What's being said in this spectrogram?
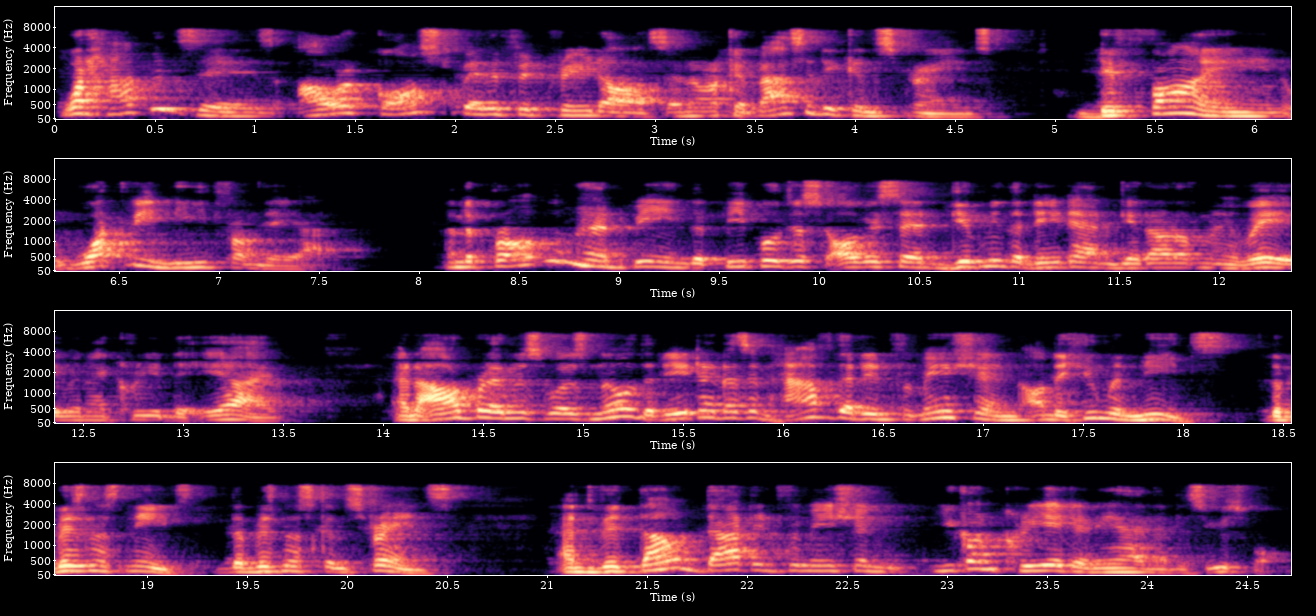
What happens is our cost benefit trade offs and our capacity constraints define what we need from the AI. And the problem had been that people just always said, give me the data and get out of my way when I create the AI. And our premise was no, the data doesn't have that information on the human needs, the business needs, the business constraints. And without that information, you can't create an AI that is useful.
